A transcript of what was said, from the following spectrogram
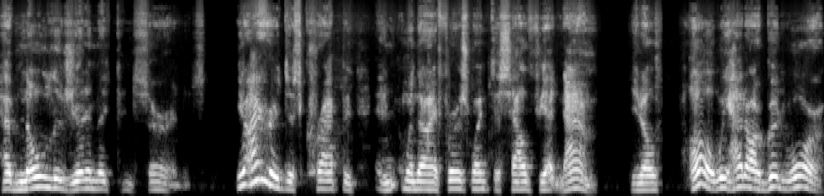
have no legitimate concerns. You know, I heard this crap in, in, when I first went to South Vietnam. You know, oh, we had our good war.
